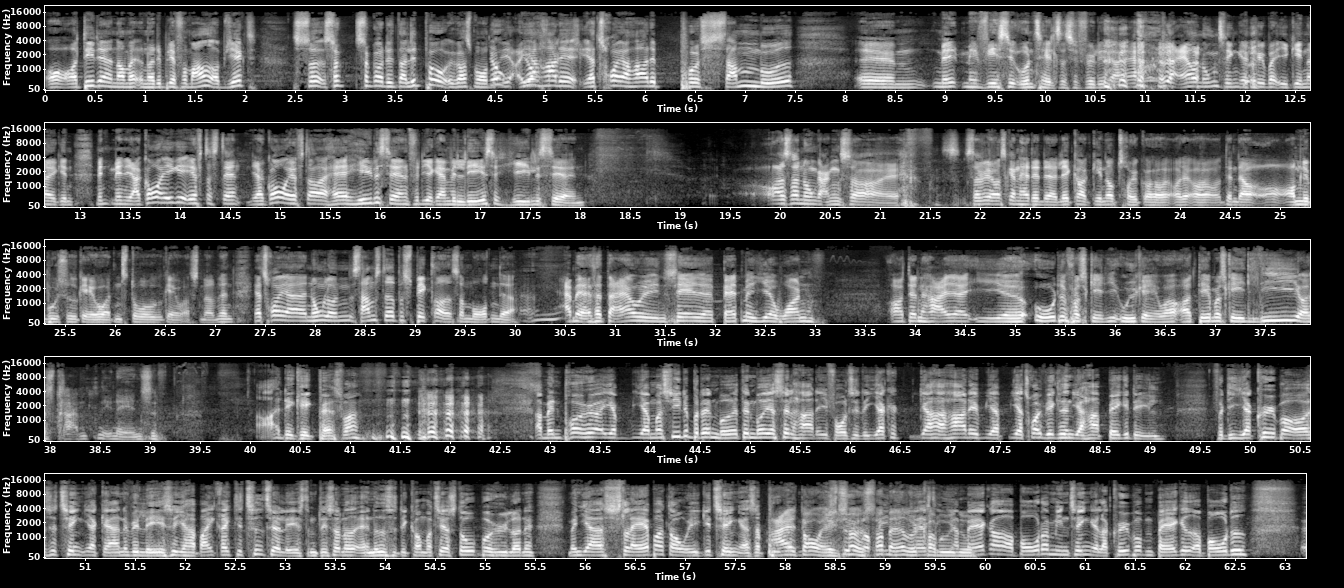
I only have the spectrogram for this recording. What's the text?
Og, og det der, når, man, når det bliver for meget objekt, så, så, så går det der lidt på, ikke også, Morten? Jo, jeg, jo, jeg, har det, jeg tror, jeg har det på samme måde. Øhm, med, med visse undtagelser selvfølgelig. Der er, der er jo nogle ting, jeg køber igen og igen. Men, men jeg går ikke efter stand. Jeg går efter at have hele serien, fordi jeg gerne vil læse hele serien. Og så nogle gange, så, øh, så vil jeg også gerne have den der lækre genoptryk, og, og, og den der omnibusudgave, og den store udgave og sådan noget. Men jeg tror, jeg er nogenlunde samme sted på spektret som Morten der. Jamen, altså, der er jo en serie af Batman Year One, og den har jeg i øh, otte forskellige udgaver, og det er måske lige at stramme den en anelse. Nej, det kan ikke passe, hva'? Ja, men prøv at høre, jeg, jeg må sige det på den måde, den måde jeg selv har det i forhold til det. Jeg, kan, jeg har det, jeg, jeg tror i virkeligheden, jeg har begge dele. Fordi jeg køber også ting, jeg gerne vil læse. Jeg har bare ikke rigtig tid til at læse dem. Det er sådan noget andet, så det kommer til at stå på hylderne. Men jeg slapper dog ikke ting. Altså, Nej, dog ikke. Så- så meget plastik. kommet ud Jeg nu. bagger og border mine ting, eller køber dem bagget og bordet,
